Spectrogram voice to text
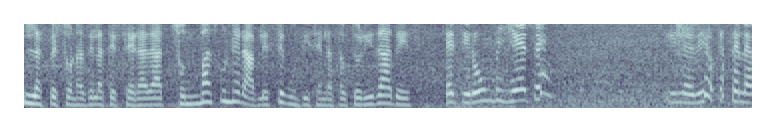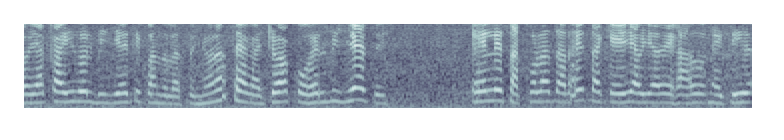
Las personas de la tercera edad son más vulnerables, según dicen las autoridades. Le tiró un billete y le dijo que se le había caído el billete y cuando la señora se agachó a coger el billete, él le sacó la tarjeta que ella había dejado metida.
